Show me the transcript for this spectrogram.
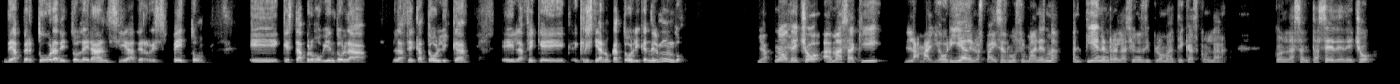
de apertura, de tolerancia, de respeto eh, que está promoviendo la, la fe católica, eh, la fe cristiano-católica en el mundo. Ya. No, de hecho, además aquí la mayoría de los países musulmanes mantienen relaciones diplomáticas con la, con la Santa Sede. De hecho,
